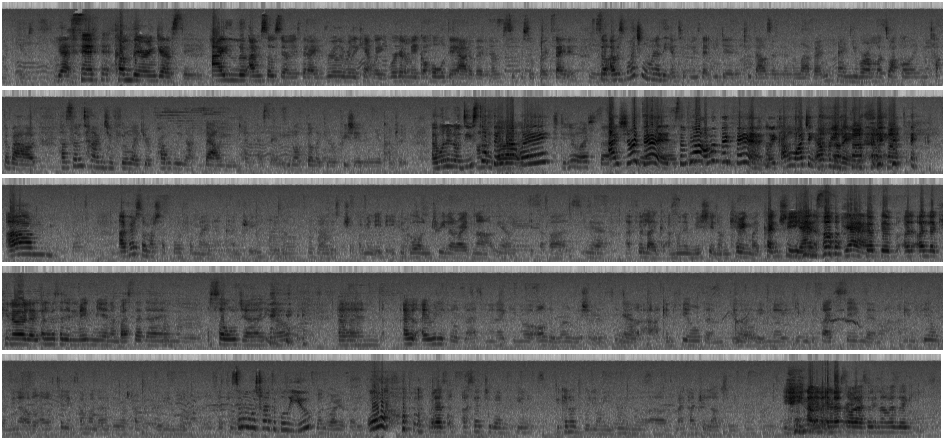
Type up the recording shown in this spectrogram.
my gifts. Yes, come bearing gifts. I I'm so serious that I really, really can't wait. We're gonna make a whole day out of it, and I'm super, super excited. Yeah. So I was watching one of the interviews that you did in 2011, and you were on Motswako, and you talked about how sometimes you feel like you're probably not valued in SA. You don't feel like you're appreciated in your country. I want to know, do you Oh still my feel that way? Did you watch that? I sure Oh, did. God. Some people, I'm a big fan. Like I'm watching everything. Um, I've had so much support from my country, you Mhm, know, mhm. on this trip. I mean, if, if you go on Twitter right now, you Yeah. know, it's a buzz. You know. Yeah. I feel like I'm on a mission. I'm carrying my country. Yes, You know? yeah. They've, they've all, all like you know, like all of a sudden made me an ambassador and Mhm. a soldier. You know, and I, I really feel blessed. You know, like you know, all the well wishers. You know, I, I can feel them. You know, even though even besides seeing them, I can feel them. You know, I was, I was telling someone that they were trying to bully me. I said to them, Someone was trying to bully you. don't worry about it. Oh. But I said to them, you know, you cannot bully me. You know, uh, my country loves me. you know, and, and that's that's all. I said. And I was like,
